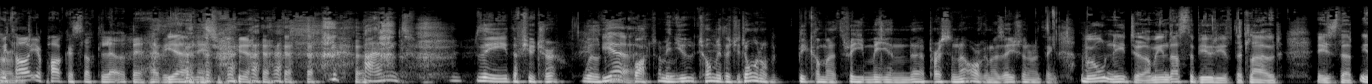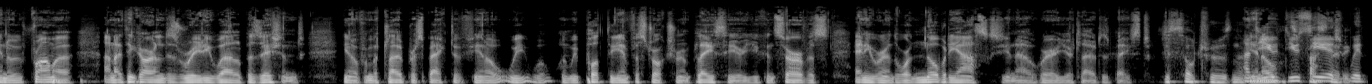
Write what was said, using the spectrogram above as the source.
we thought your pockets looked a little bit heavy. Yeah, coming in. yeah. and the the future will do Yeah. what? I mean, you told me that you don't want to become a three million uh, person organization or anything. We won't need to. I mean, that's the beauty of the cloud is that, you know, from a, and I think Ireland is really well positioned, you know, from a cloud perspective, you know, we, when we put the infrastructure in place here, you can service anywhere in the world. Nobody asks you now where your cloud is based. It's so true, isn't it? And You do you do you see it with,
